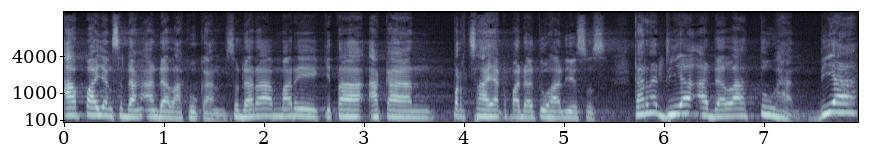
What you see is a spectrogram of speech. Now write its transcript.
Apa yang sedang Anda lakukan? Saudara, mari kita akan percaya kepada Tuhan Yesus. Karena dia adalah Tuhan. Dia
